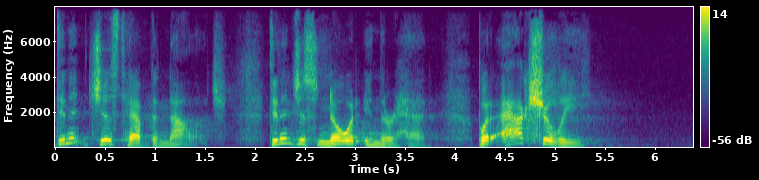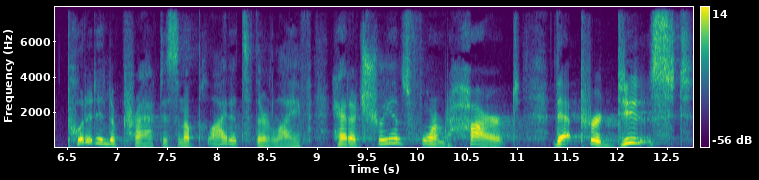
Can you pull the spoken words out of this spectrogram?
didn't just have the knowledge, didn't just know it in their head, but actually put it into practice and applied it to their life, had a transformed heart that produced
